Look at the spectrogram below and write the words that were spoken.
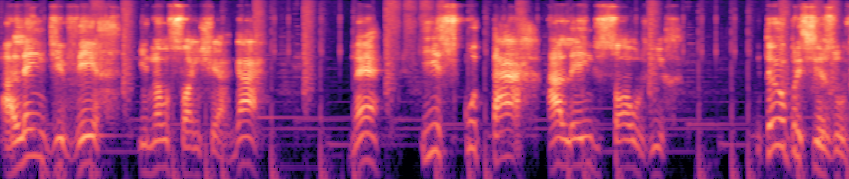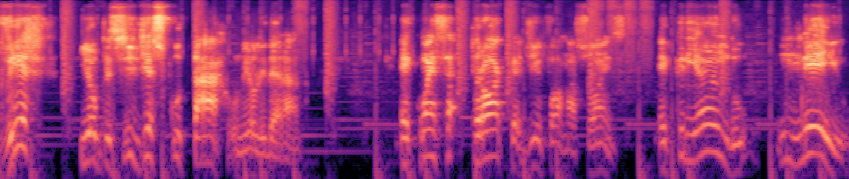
Além de ver e não só enxergar, né? E escutar além de só ouvir. Então eu preciso ver e eu preciso de escutar o meu liderado. É com essa troca de informações, é criando um meio,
